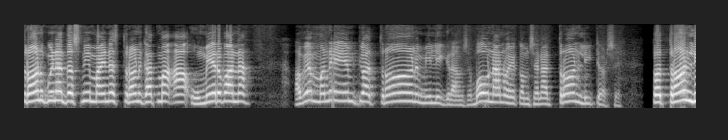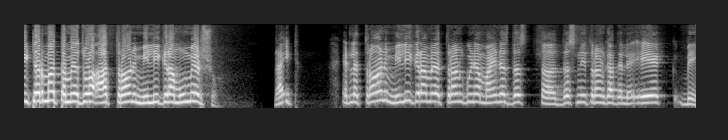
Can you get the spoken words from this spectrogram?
ત્રણ ગુણ્યા દસની માઇનસ ત્રણ ઘાતમાં આ ઉમેરવાના? હવે મને એમ કહો, આ ત્રણ મિલીગ્રામ છે, બહુ નાનો એકમ છે અને આ ત્રણ લીટર છે. તો ત્રણ લીટરમાં તમે જો આ ત્રણ મિલીગ્રામ ઉમેરશો રાઈટ એટલે ત્રણ મિલીગ્રામ એટલે ત્રણ ગુણ્યા માઇનસ દસ દસની ત્રણ ઘાત એટલે એક, બે.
